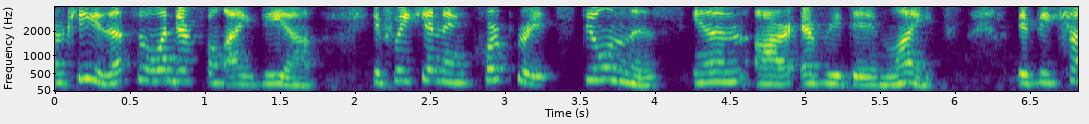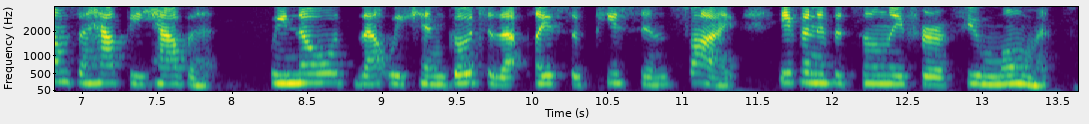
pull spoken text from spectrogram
Okay, that's a wonderful idea. If we can incorporate stillness in our everyday life, it becomes a happy habit. We know that we can go to that place of peace inside, even if it's only for a few moments.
